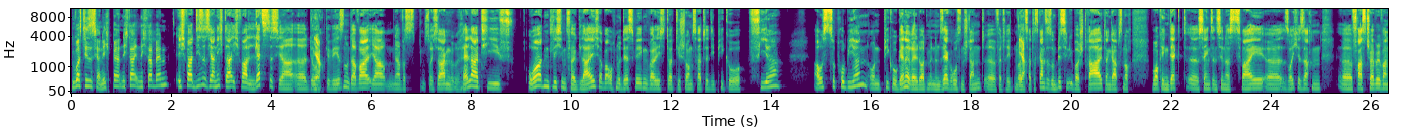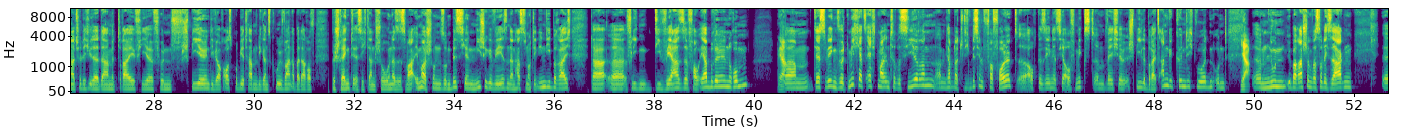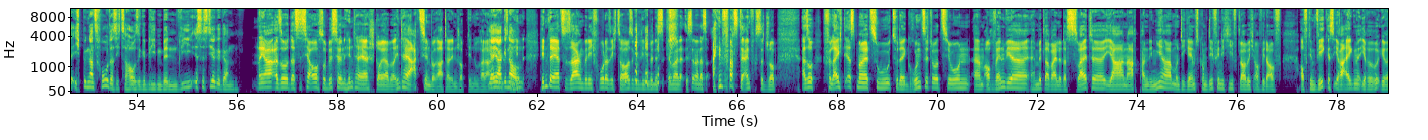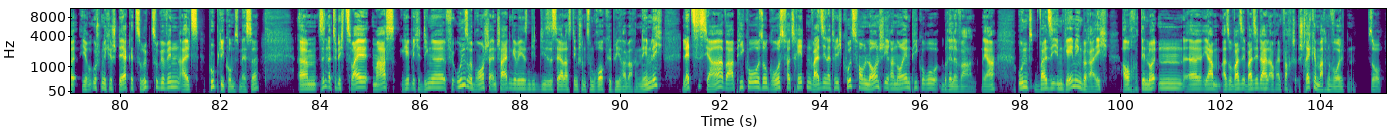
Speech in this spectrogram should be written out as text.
Du warst dieses Jahr nicht, nicht da, nicht da, Ben? Ich war dieses Jahr nicht da. Ich war letztes Jahr äh, dort ja. gewesen und da war ja, ja, was soll ich sagen, relativ ordentlich im Vergleich, aber auch nur deswegen, weil ich dort die Chance hatte, die Pico 4 auszuprobieren und Pico generell dort mit einem sehr großen Stand äh, vertreten war. Ja. Das hat das Ganze so ein bisschen überstrahlt. Dann gab's noch Walking Dead, äh, Saints and Sinners 2, äh, solche Sachen. Äh, Fast Travel war natürlich wieder da mit drei, vier, fünf Spielen, die wir auch ausprobiert haben, die ganz cool waren, aber darauf beschränkte es sich dann schon. Also es war immer schon so ein bisschen Nische gewesen. Dann hast du noch den Indie-Bereich, da äh, fliegen diverse VR-Brillen rum ja. Ähm, deswegen würde mich jetzt echt mal interessieren. Ähm, ich habe natürlich ein bisschen verfolgt, äh, auch gesehen jetzt hier auf Mixed, ähm, welche Spiele bereits angekündigt wurden. Und ja. ähm, nun, Überraschung, was soll ich sagen? Äh, ich bin ganz froh, dass ich zu Hause geblieben bin. Wie ist es dir gegangen? Naja, also das ist ja auch so ein bisschen hinterher Steuerber, hinterher Aktienberater, den Job, den du gerade Ja, ja, genau. Hin, hinterher zu sagen, bin ich froh, dass ich zu Hause geblieben bin, ist immer, ist immer das einfachste, einfachste Job. Also vielleicht erstmal zu, zu der Grundsituation, ähm, auch wenn wir mittlerweile das zweite Jahr nach Pandemie haben und die Gamescom definitiv, glaube ich, auch wieder auf, auf dem Weg ist, ihre eigene, ihre, ihre, ihre ursprüngliche Stärke zurückzugewinnen als Publikumsmesse ähm, sind natürlich zwei maßgebliche Dinge für unsere Branche entscheidend gewesen, die dieses Jahr das Ding schon zum Rohrkrepierer machen. Nämlich, letztes Jahr war Pico so groß vertreten, weil sie natürlich kurz vorm Launch ihrer neuen Pico-Brille waren, ja. Und weil sie im Gaming-Bereich auch den Leuten, äh, ja, also weil sie, weil sie da halt auch einfach Strecke machen wollten. So.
